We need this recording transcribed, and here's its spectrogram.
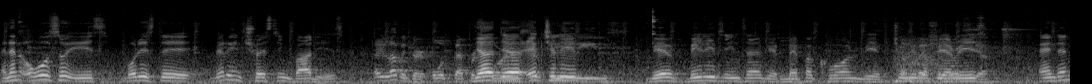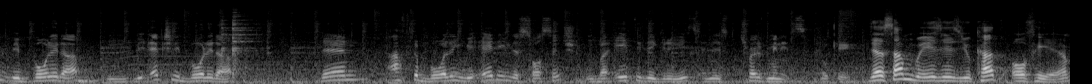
and then also is what is the very interesting part is I love it. They're whole they're, they're they're actually leaves. We have bay leaves inside, we have peppercorn, we have juniper berries, yeah. Mm. and then we boil it up. We actually boil it up. Then after boiling, we add in the sausage Mm. by 80 degrees, and it's 12 minutes. Okay. There are some ways is you cut off here,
